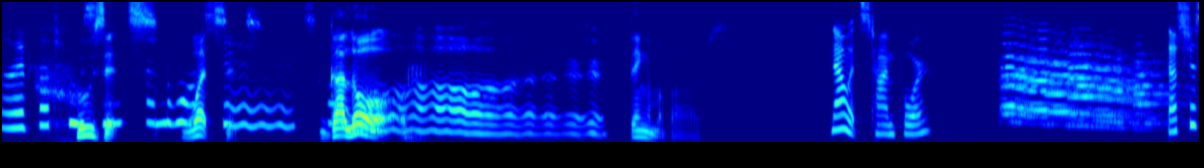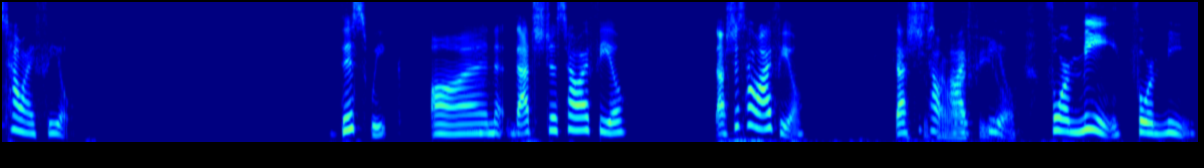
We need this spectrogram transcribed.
I've got Who's its? What's what's its? its Galore. galore. Thingamabobs. Now it's time for. That's just how I feel. This week on That's Just How I Feel. That's just how I feel. That's, just, how, I, feel. For me, for me.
